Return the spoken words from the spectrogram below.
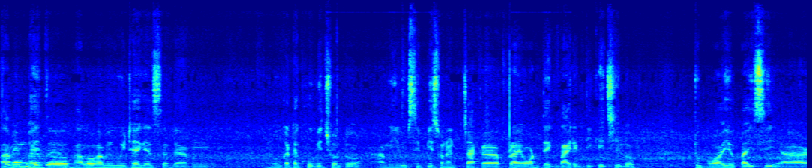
তামিম ভাই তো ভালোভাবে উঠে গেছে দেন নৌকাটা খুবই ছোট। আমি উঠছি পিছনের চাকা প্রায় অর্ধেক বাইরের দিকেই ছিল। একটু ভয়ও পাইছি আর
